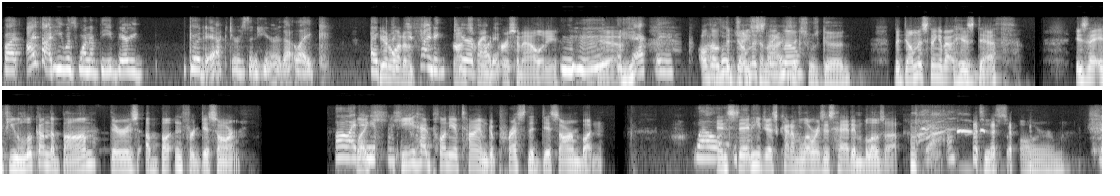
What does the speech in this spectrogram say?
But I thought he was one of the very good actors in here that, like, I, He had a lot I of kind of care on-screen about it. personality. hmm Yeah. Exactly. Although I the dumbest Jason thing, Isaacs though, was good. the dumbest thing about his death is that if you look on the bomb, there's a button for disarm. Oh, I Like didn't even. he had plenty of time to press the disarm button. Well, Instead, he just kind of lowers his head and blows up. yeah. Disarm.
